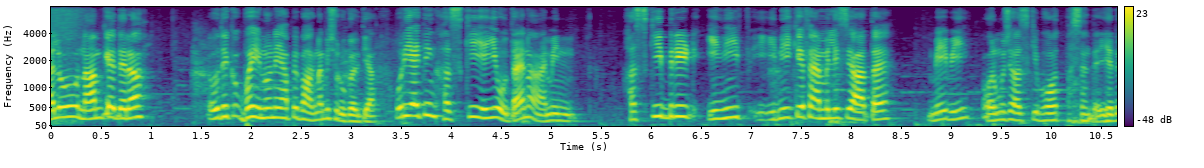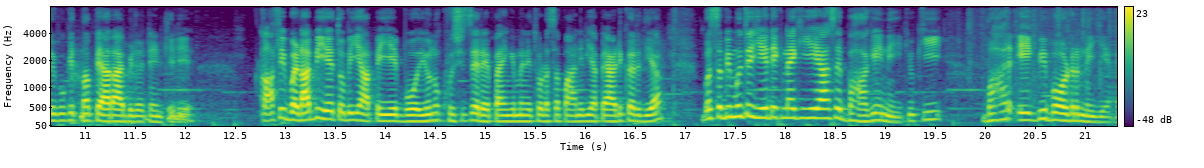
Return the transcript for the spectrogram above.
हेलो नाम क्या है तेरा? वो देखो, भाई, इन्होंने यहाँ पे भागना भी शुरू कर दिया। और ये आई थिंक हस्की यही होता है ना आई मीन हस्की ब्रीड इन्हीं इन्हीं के फैमिली से आता है मे बी और मुझे हस्की बहुत पसंद है। ये देखो कितना प्यारा है के लिए। काफ़ी बड़ा भी है तो भी यहाँ पे ये बो यू नो खुशी से रह पाएँगे। मैंने थोड़ा सा पानी भी यहाँ पे ऐड कर दिया। बस अभी मुझे ये देखना है कि ये यहाँ से भागे नहीं, क्योंकि बाहर एक भी बॉर्डर नहीं है।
